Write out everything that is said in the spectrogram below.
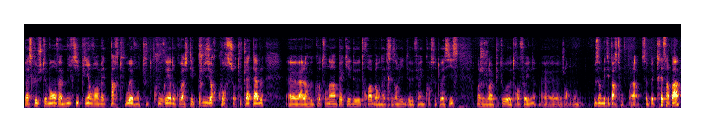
Parce que justement, on va multiplier, on va en mettre partout. Elles vont toutes courir. Donc, on va acheter plusieurs courses sur toute la table. Alors que quand on a un paquet de 3, bah, on a très envie de faire une course auto à 6. Moi, je jouerais plutôt 3 fois une. Euh, genre, on- vous en mettez partout. Voilà, ça peut être très sympa.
